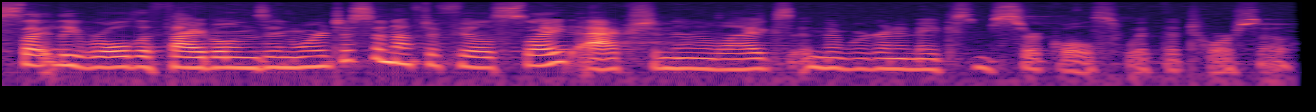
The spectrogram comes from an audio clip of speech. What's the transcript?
slightly roll the thigh bones inward, just enough to feel slight action in the legs. And then we're going to make some circles with the torso.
